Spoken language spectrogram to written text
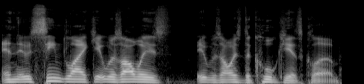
and it seemed like it was always it was always the cool kids club.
